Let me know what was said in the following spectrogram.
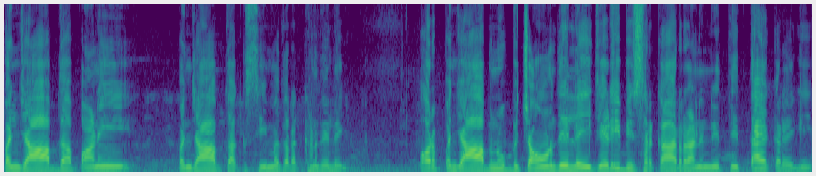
ਪੰਜਾਬ ਦਾ ਪਾਣੀ ਪੰਜਾਬ ਤੱਕ ਸੀਮਤ ਰੱਖਣ ਦੇ ਲਈ ਔਰ ਪੰਜਾਬ ਨੂੰ ਬਚਾਉਣ ਦੇ ਲਈ ਜਿਹੜੀ ਵੀ ਸਰਕਾਰ ਰਣਨੀਤੀ ਤੈਅ ਕਰੇਗੀ,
